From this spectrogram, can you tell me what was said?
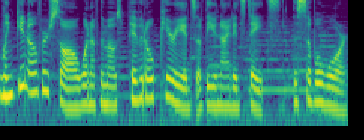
Lincoln oversaw one of the most pivotal periods of the United States, the Civil War.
